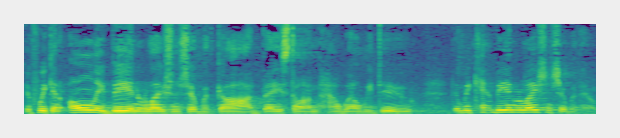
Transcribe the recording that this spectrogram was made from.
If we can only be in a relationship with God based on how well we do, then we can't be in relationship with Him.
